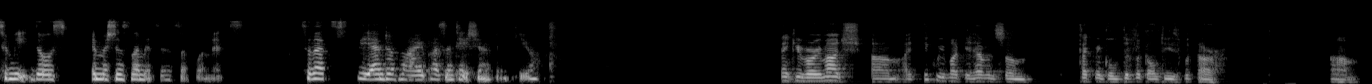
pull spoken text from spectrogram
to meet those emissions limits and sublimits. So that's the end of my presentation. Thank you. Thank you very much. Um, I think we might be having some technical difficulties with our um,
